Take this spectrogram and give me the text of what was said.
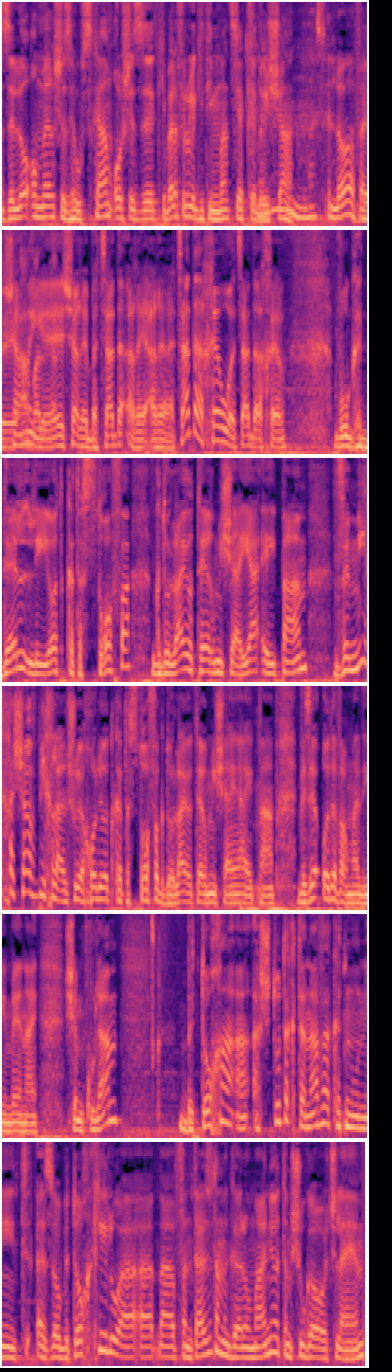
זה לא אומר שזה הוסכם או שזה קיבל אפילו לגיטימציה כדרישה. זה? לא, אבל ו- שם אבל- יש, הרי בצד, הרי, הרי הצד האחר הוא הצד האחר, והוא גדל להיות קטסטרופה גדולה יותר משהיה אי פעם, ומי חשב בכלל שהוא יכול להיות קטסטרופה גדולה יותר משהיה אי פעם, וזה עוד דבר מדהים בעיניי, שהם כולם... בתוך השטות הקטנה והקטנונית הזו, בתוך כאילו הפנטזיות המגלומניות המשוגעות שלהם,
